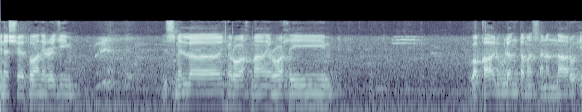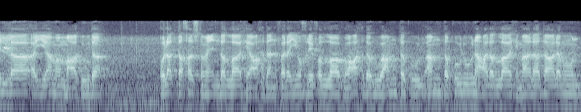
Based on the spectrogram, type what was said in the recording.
من الشیطان الرجیم بسم الله الرحمن الرحیم وقالوا لن تمسنا النار الا اياما معدودا قل اتخذتم عند الله عهدا فلن يخلف الله عهده ام تقول ام تقولون على الله ما لا تعلمون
